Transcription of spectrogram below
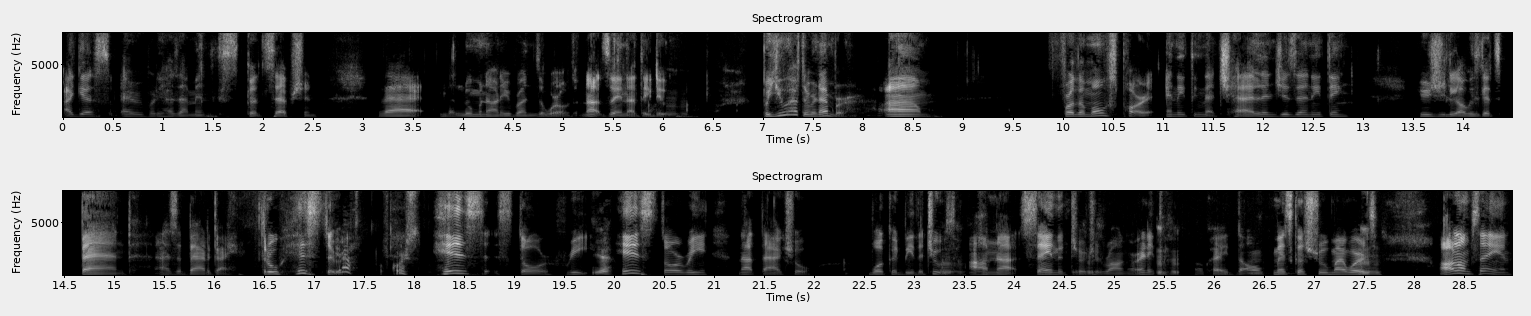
I guess everybody has that misconception that the Illuminati runs the world. Not saying that they do. Mhm. But you have to remember, um, for the most part, anything that challenges anything usually always gets banned as a bad guy through history. Yeah, of course. His story. Yeah. His story, not the actual what could be the truth. Mhm. I'm not saying the church is wrong or anything. Mhm. Okay. Don't misconstrue my words. Mhm. All I'm saying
